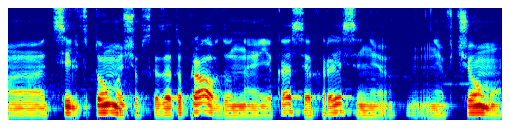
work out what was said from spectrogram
е, ціль в тому, щоб сказати правду, не якась агресія, ні в чому.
